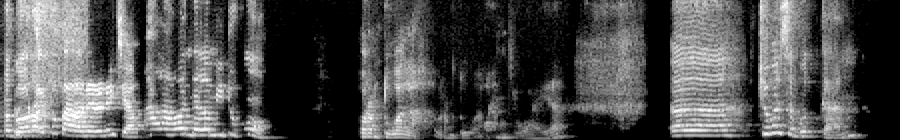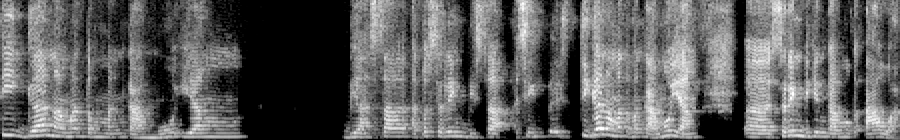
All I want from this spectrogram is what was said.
Goro itu pahlawan Indonesia, pahlawan dalam hidupmu. Orang tua lah, orang tua. Orang tua ya. Uh, coba sebutkan tiga nama teman kamu yang biasa atau sering bisa tiga nama teman kamu yang uh, sering bikin kamu ketawa.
